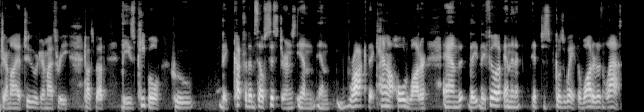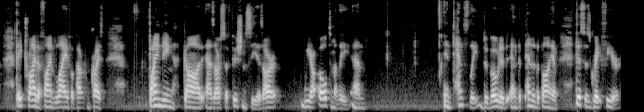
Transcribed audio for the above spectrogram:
Jeremiah 2 or Jeremiah 3 talks about these people who they cut for themselves cisterns in, in rock that cannot hold water, and they, they fill it up, and then it, it just goes away. The water doesn't last. They try to find life apart from Christ. Finding God as our sufficiency, as our we are ultimately and intensely devoted and dependent upon Him. This is great fear.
